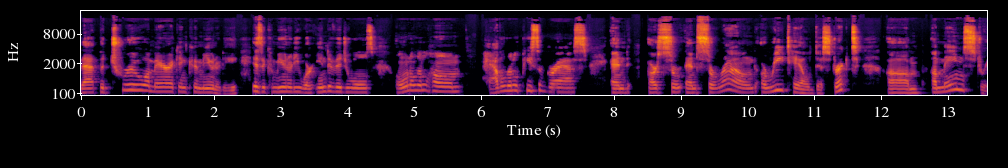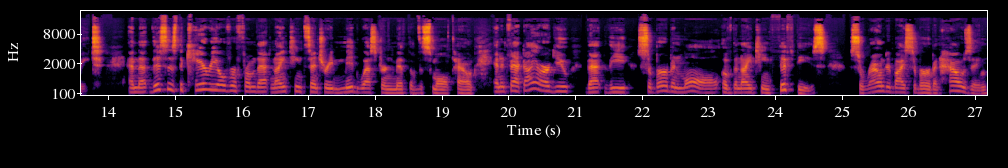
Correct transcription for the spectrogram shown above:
That the true American community is a community where individuals own a little home, have a little piece of grass, and are sur- and surround a retail district, um, a main street, and that this is the carryover from that 19th century Midwestern myth of the small town. And in fact, I argue that the suburban mall of the 1950s, surrounded by suburban housing,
